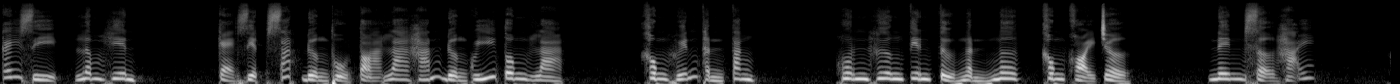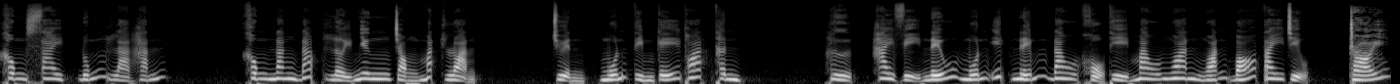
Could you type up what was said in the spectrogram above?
Cái gì, Lâm Hiên? Kẻ diệt sát đường thủ tỏa la hán đường quý tôn là không huyến thần tăng. Hôn hương tiên tử ngẩn ngơ, không khỏi trở. Nên sợ hãi. Không sai, đúng là hắn. Không năng đáp lời nhưng trong mắt loạn. Chuyển, muốn tìm kế thoát thân. Hừ, hai vị nếu muốn ít nếm đau khổ thì mau ngoan ngoãn bó tay chịu. Trói.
